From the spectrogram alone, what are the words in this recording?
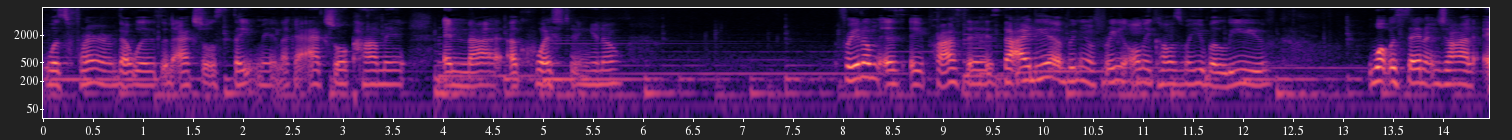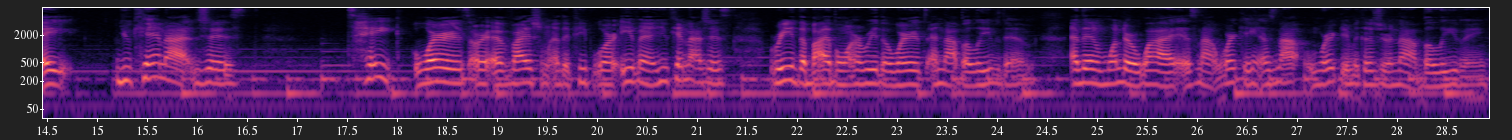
was firm, that was an actual statement, like an actual comment and not a question, you know? Freedom is a process. The idea of being free only comes when you believe what was said in John 8. You cannot just take words or advice from other people, or even you cannot just read the Bible and read the words and not believe them and then wonder why it's not working. It's not working because you're not believing.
